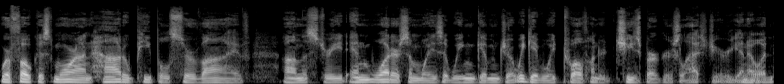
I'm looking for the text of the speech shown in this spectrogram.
we're focused more on how do people survive on the street and what are some ways that we can give them joy. We gave away 1,200 cheeseburgers last year, you know, and,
